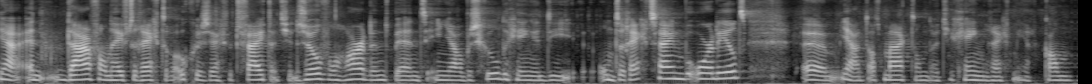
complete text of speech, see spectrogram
ja, en daarvan heeft de rechter ook gezegd: het feit dat je zo volhardend bent in jouw beschuldigingen die onterecht zijn beoordeeld, um, ja, dat maakt dan dat je geen recht meer kan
